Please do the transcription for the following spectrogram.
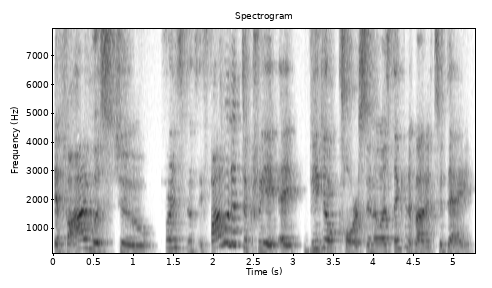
if I was to, for instance, if I wanted to create a video course, you know, I was thinking about it today,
